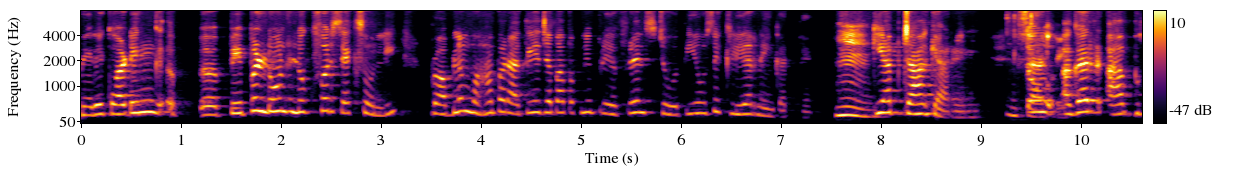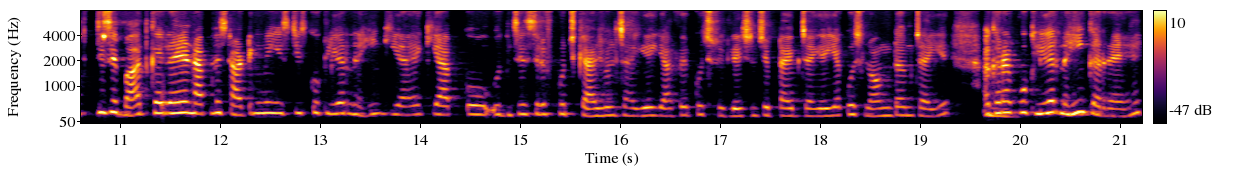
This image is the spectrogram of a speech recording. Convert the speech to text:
मेरे according people don't look for sex only problem वहाँ पर आती है जब आप अपनी प्रेफरेंस जो होती है उसे क्लियर नहीं करते hmm. कि आप चाह क्या रहे हैं। Exactly. तो अगर आप किसी से बात कर रहे हैं एंड आपने स्टार्टिंग में इस चीज़ को क्लियर नहीं किया है कि आपको उनसे सिर्फ़ कुछ कैजुअल चाहिए या फिर कुछ रिलेशनशिप टाइप चाहिए या कुछ लॉन्ग टर्म चाहिए अगर hmm. आप वो क्लियर नहीं कर रहे हैं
